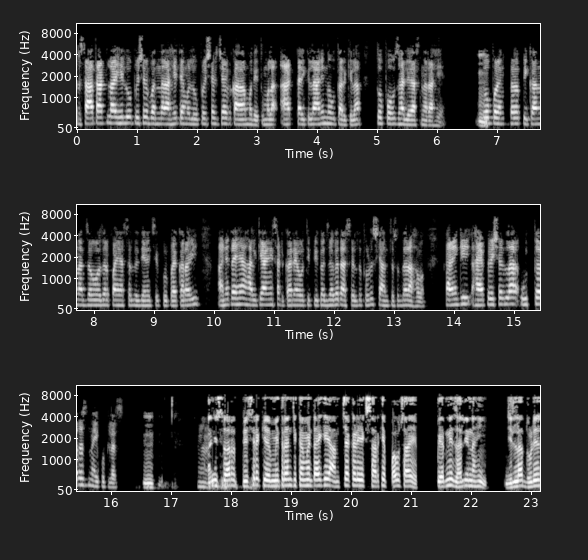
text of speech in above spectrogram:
तर सात आठला हे लो प्रेशर बनणार आहे. त्यामुळे लो प्रेशरच्या काळामध्ये तुम्हाला आठ तारखेला आणि नऊ तारखेला तो पाऊस झालेला असणार आहे. तोपर्यंत पिकांना जवळ जर पाणी असेल तर देण्याची कृपया करावी. आणि आता ह्या हलक्या आणि सटकाऱ्यावरती पिकं जगत असेल तर थोडं शांत सुद्धा राहावं. कारण की हाय प्रेशरला उत्तरच नाही कुठलंच. आणि सर तिसरे मित्रांची कमेंट आहे की आमच्याकडे एक सारखे पाऊस आहे. पेरणी झाली नाही. जिल्हा धुळे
